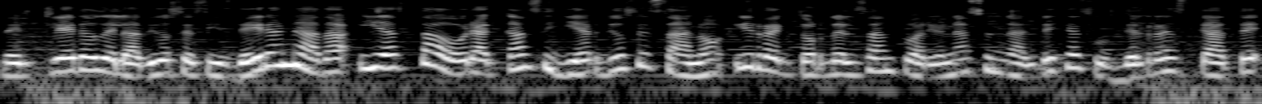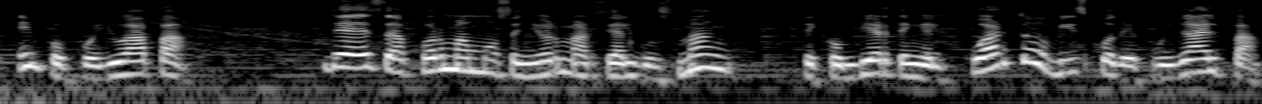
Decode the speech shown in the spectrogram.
del clero de la diócesis de Granada y hasta ahora canciller diocesano y rector del Santuario Nacional de Jesús del Rescate en Popoyuapa. De esa forma, Monseñor Marcial Guzmán se convierte en el cuarto obispo de Huigalpa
